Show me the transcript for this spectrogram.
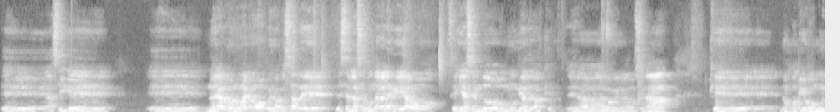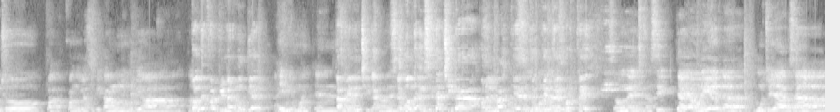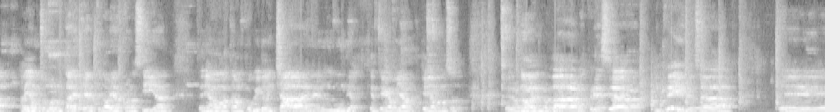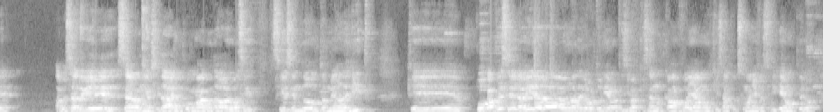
eh, así que eh, no era algo nuevo, pero a pesar de, de ser la segunda vez a la que íbamos, seguía siendo un mundial de básquet. Era algo que nos emocionaba, que nos motivó mucho cuando clasificamos, nos motivaba. a- ¿Dónde fue el primer mundial? Ahí mismo, en, También en China. también en Segunda visita a China por el básquet de Segunda de vez. 3x3. Segunda vez, así, ya habíamos ido, ya, muchos ya, o sea, había muchos voluntarios que, que todavía nos conocían, teníamos hasta un poquito hinchada en el mundial, gente que apoyaba, que con nosotros. Pero no, en verdad, una experiencia increíble, o sea, eh, a pesar de que sea universitario, un poco más acotado, igual sigue, sigue siendo un torneo de elite que pocas veces en la vida uno va a tener la oportunidad de participar, quizás nunca más vayamos, quizás el próximo año clasifiquemos, pero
